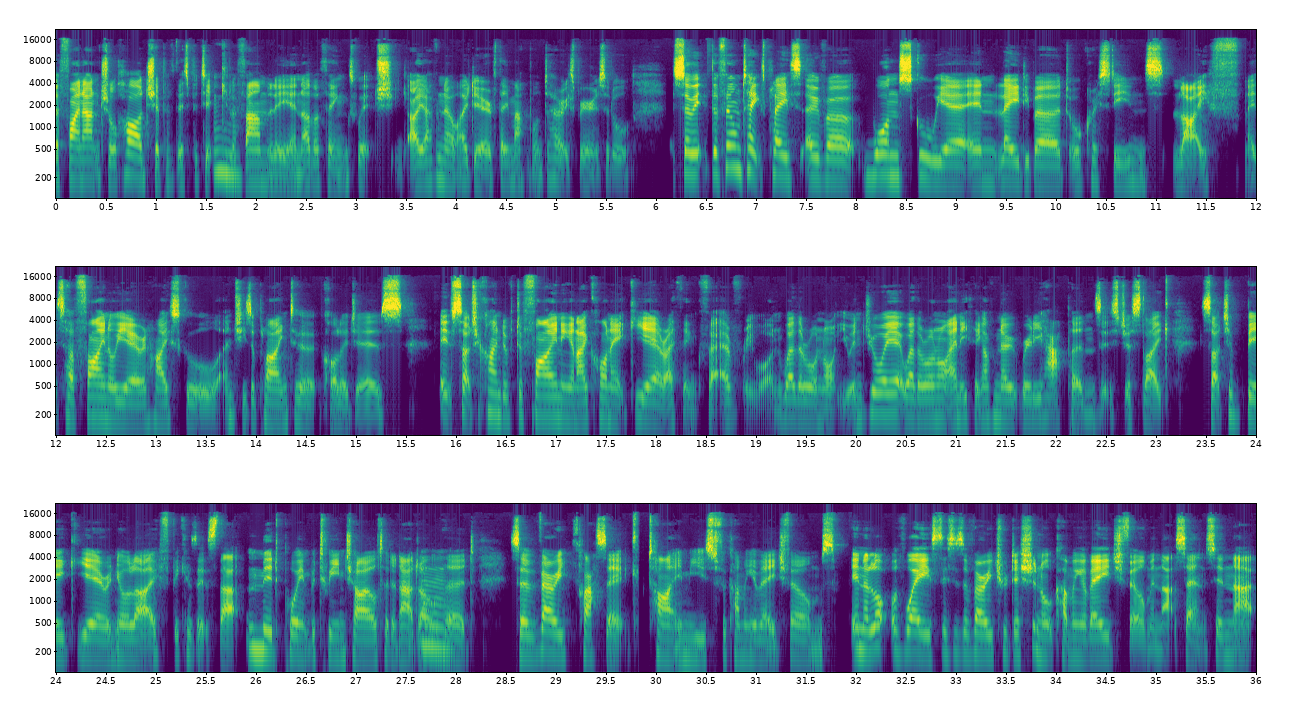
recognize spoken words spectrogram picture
the financial hardship of this particular mm. family and other things, which I have no idea if they map onto her experience at all. So it, the film takes place over one school year in Lady Bird or Christine's life. It's her final year in high school, and she's applying to colleges. It's such a kind of defining and iconic year, I think, for everyone, whether or not you enjoy it, whether or not anything of note really happens. It's just like such a big year in your life because it's that midpoint between childhood and mm. adulthood. Mm it's a very classic time used for coming of age films. In a lot of ways, this is a very traditional coming of age film in that sense, in that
